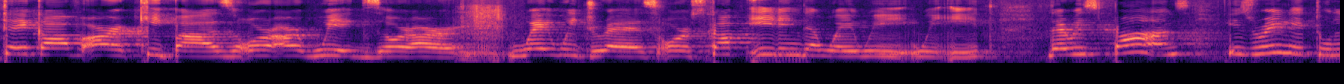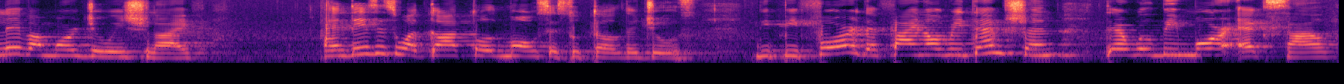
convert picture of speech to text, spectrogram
take off our kippas or our wigs or our way we dress or stop eating the way we, we eat. The response is really to live a more Jewish life. And this is what God told Moses to tell the Jews before the final redemption, there will be more exile.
